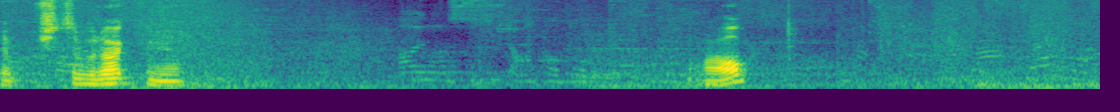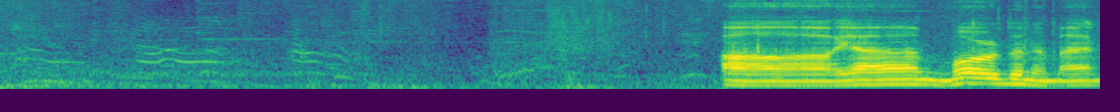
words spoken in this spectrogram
Yapıştı bırakmıyor. Hop. I am more than a man.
